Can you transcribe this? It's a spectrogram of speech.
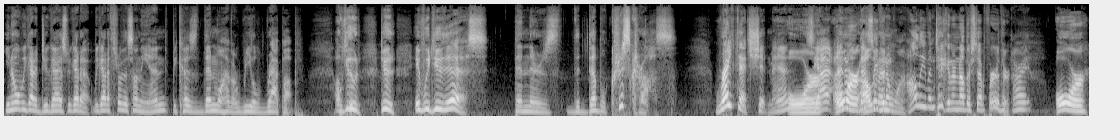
you know what we got to do, guys? We gotta we gotta throw this on the end because then we'll have a real wrap up. Oh, dude, dude, if we do this, then there's the double crisscross. Write that shit, man. Or See, I- I or I'll even. I'll even take it another step further. All right. Or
